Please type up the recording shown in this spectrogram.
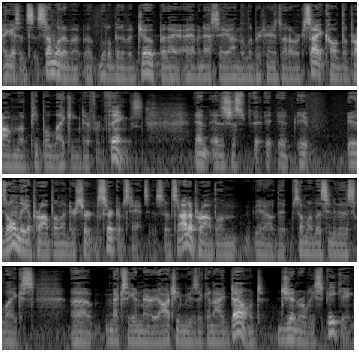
I guess it's somewhat of a, a little bit of a joke, but I, I, have an essay on the libertarians.org site called "The Problem of People Liking Different Things," and it's just it, it, it is only a problem under certain circumstances. So it's not a problem, you know, that someone listening to this likes uh, Mexican mariachi music and I don't, generally speaking.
